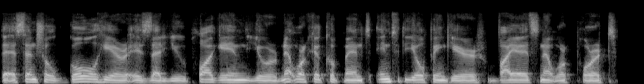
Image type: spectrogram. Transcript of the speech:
the, essential goal here is that you plug in your network equipment into the OpenGear via its network port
